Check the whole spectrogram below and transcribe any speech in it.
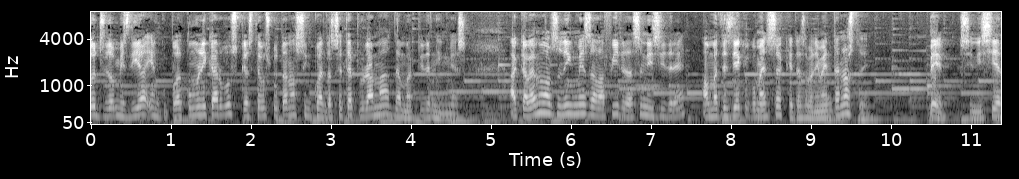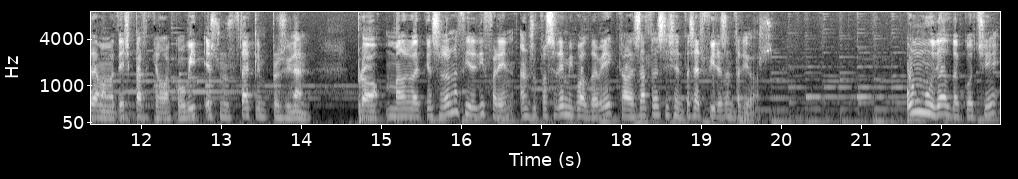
12 del migdia i em complet comunicar-vos que esteu escoltant el 57è programa de Martí d'Enigmes. Acabem amb els enigmes a la Fira de Sant Isidre el mateix dia que comença aquest esdeveniment nostre. Bé, s'inicia demà mateix perquè la Covid és un obstacle impressionant, però, malgrat que serà una fira diferent, ens ho passarem igual de bé que les altres 67 fires anteriors. Un model de cotxe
